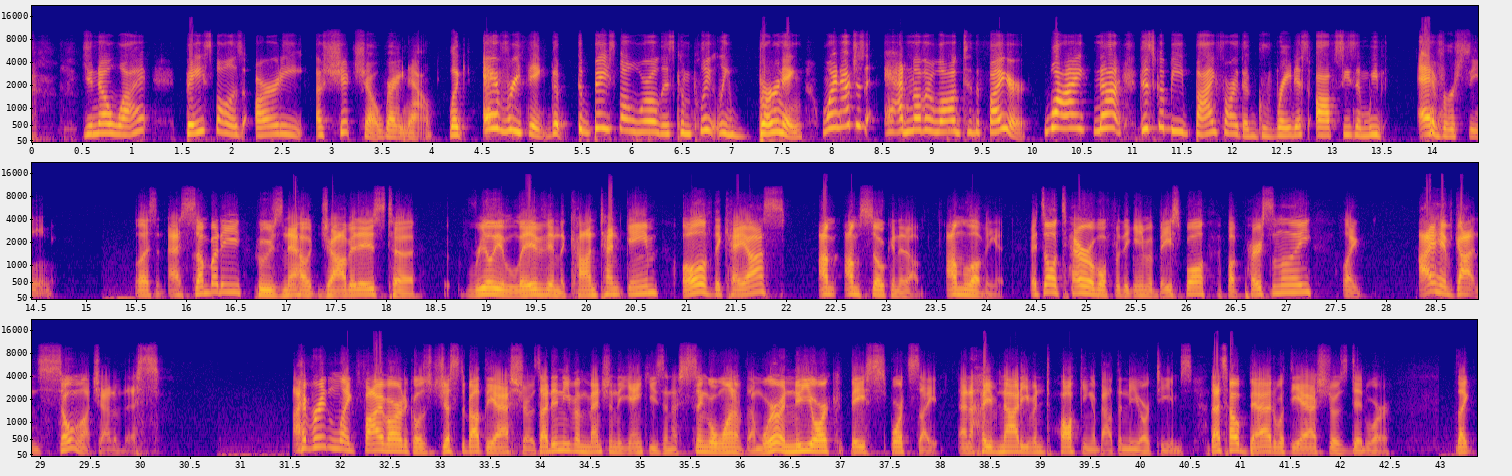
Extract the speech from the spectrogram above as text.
You know what? Baseball is already a shit show right now. Like everything, the, the baseball world is completely burning. Why not just add another log to the fire? Why not? This could be by far the greatest offseason we've ever seen. Listen, as somebody whose now job it is to really live in the content game, all of the chaos, I'm I'm soaking it up. I'm loving it. It's all terrible for the game of baseball, but personally, like I have gotten so much out of this. I've written like five articles just about the Astros. I didn't even mention the Yankees in a single one of them. We're a New York based sports site, and I'm not even talking about the New York teams. That's how bad what the Astros did were. Like,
